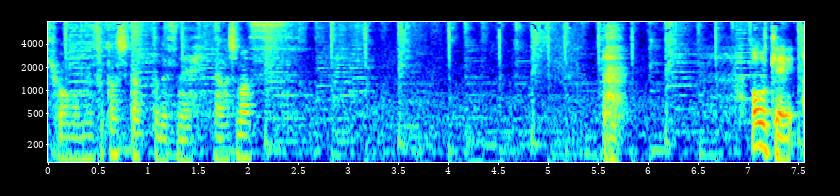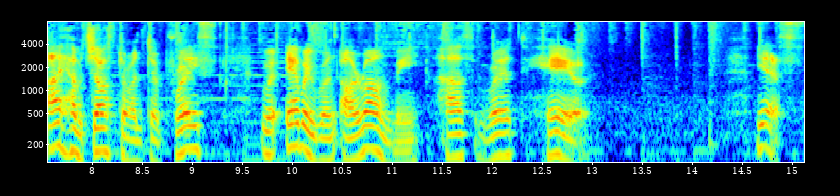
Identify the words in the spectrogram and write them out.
今日も難しかったですね。流します。Okay, I have just at a place where everyone around me has red hair. Yes.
